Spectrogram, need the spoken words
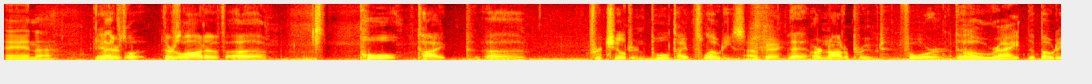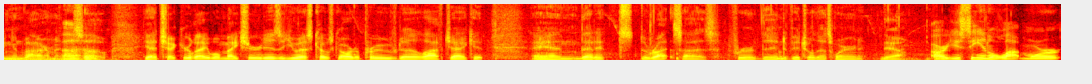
and uh, Yeah, there's a, there's a lot of uh, pool type uh, for children, pool type floaties Okay. that are not approved for the Oh, right. the boating environment. Uh-huh. So, yeah, check your label, make sure it is a U.S. Coast Guard approved uh, life jacket, and that it's the right size for the individual that's wearing it. yeah. Are you seeing a lot more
